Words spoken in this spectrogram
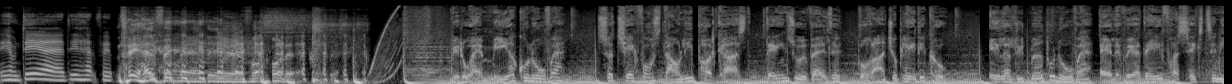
Jamen, det er, det er halv fem. Det er halv fem, at det øh, foregår der. Vil du have mere Gunova? Så tjek vores daglige podcast, dagens udvalgte, på radioplay.dk. Eller lyt med på Nova alle hverdage fra 6 til 9.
